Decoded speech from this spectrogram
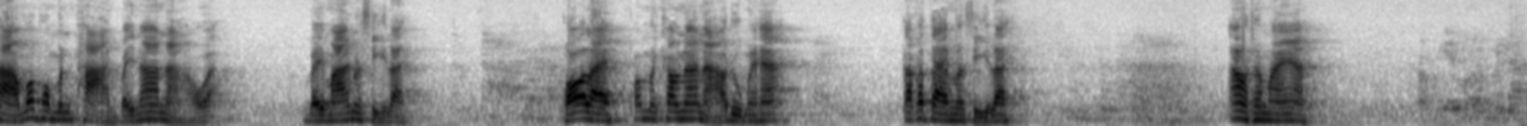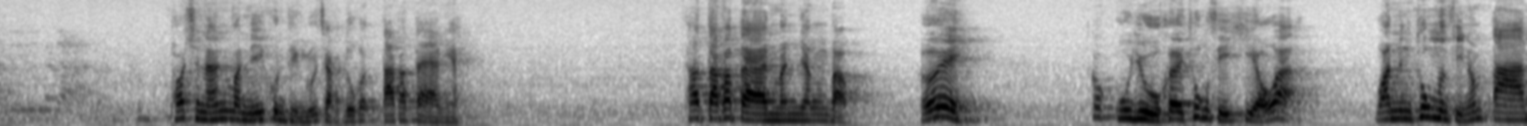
ถามว่าพอมันผ่านไปหน้าหนาวอะใบไม้มันสีอะไร เพราะอะไรเพราะมันเข้าหน้าหนาวถูกไหมฮะตั๊กแตนมันสีอะไรอ้าวทำไมอะเพราะฉะนั้นวันนี้คุณถึงรู้จักตุ๊กตั๊กแตนไง ถ้าตั๊กแตนมันยังแบบ เฮ้ย ก็กูอยู่เคยทุ่งสีเขียวอะวันหนึ่งทุ่งมันสีน้ำตาล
